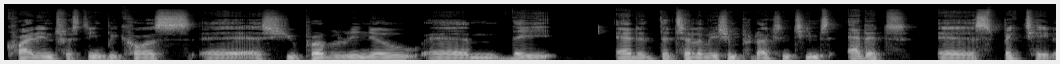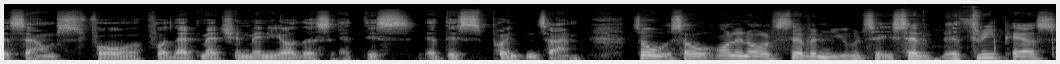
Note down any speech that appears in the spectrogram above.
quite interesting because, uh, as you probably know, um, they added the television production teams added uh, spectator sounds for for that match and many others at this at this point in time. So so all in all, seven you could say seven uh, three pairs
